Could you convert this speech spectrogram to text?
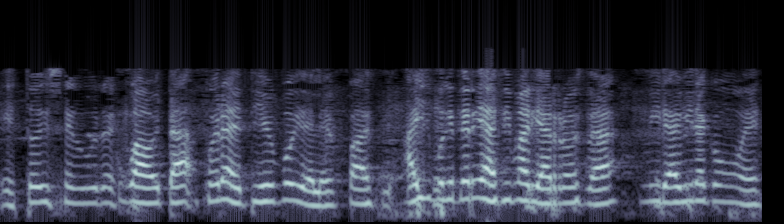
Estoy segura que... Wow, está fuera de tiempo y del espacio. Ay, ¿por qué te rías así, María Rosa? Mira, mira cómo es.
